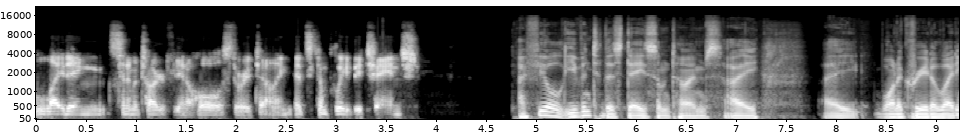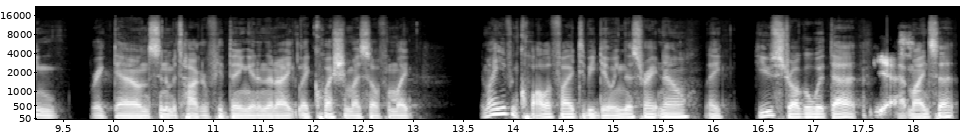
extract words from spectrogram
lighting, cinematography, and a whole storytelling. It's completely changed. I feel even to this day sometimes I I want to create a lighting breakdown cinematography thing and then I like question myself. I'm like, am I even qualified to be doing this right now? Like, do you struggle with that? Yes. That mindset?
